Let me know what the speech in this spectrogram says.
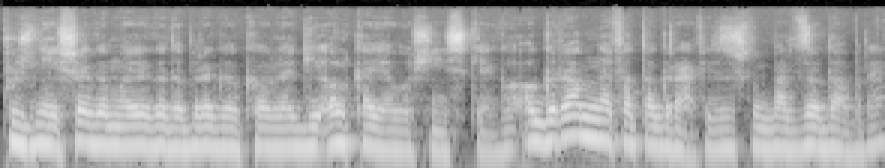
późniejszego mojego dobrego kolegi Olka Jałosińskiego. Ogromne fotografie, zresztą bardzo dobre.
